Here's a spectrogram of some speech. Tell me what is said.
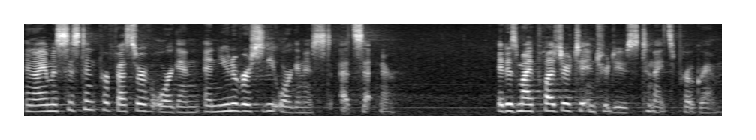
and I am Assistant Professor of Organ and University Organist at Setnor. It is my pleasure to introduce tonight's program.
